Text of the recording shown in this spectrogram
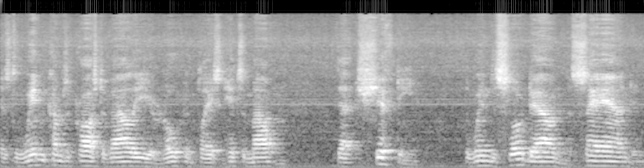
as the wind comes across a valley or an open place and hits a mountain, that shifting, the wind is slowed down and the sand and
